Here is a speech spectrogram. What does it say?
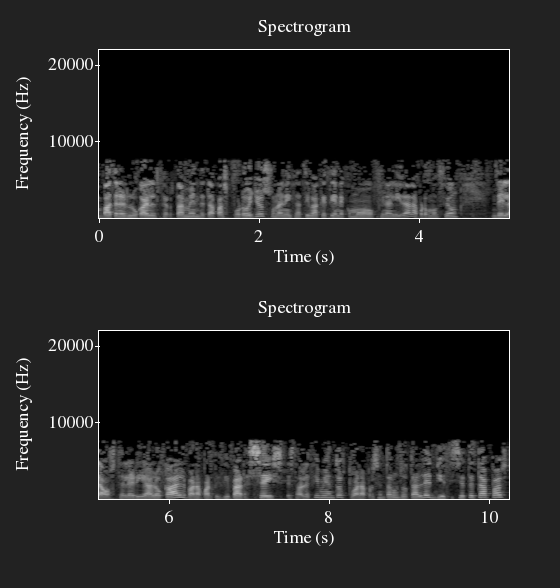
va a tener lugar el certamen de tapas por hoyos, una iniciativa que tiene como finalidad la promoción de la hostelería local. Van a participar seis establecimientos que van a presentar un total de 17 tapas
